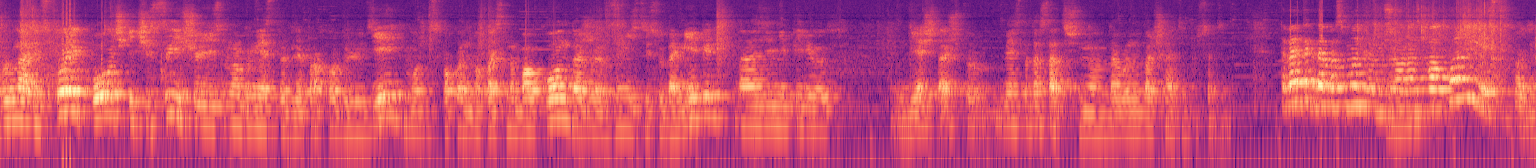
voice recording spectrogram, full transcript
Журнальный столик, полочки, часы, еще есть много места для прохода людей. Можно спокойно попасть на балкон, даже занести сюда мебель на зимний период. Я считаю, что места достаточно, довольно большая плюс один. Давай тогда посмотрим, что у нас балкон есть. Ходим.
